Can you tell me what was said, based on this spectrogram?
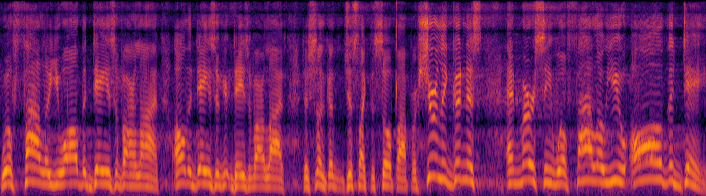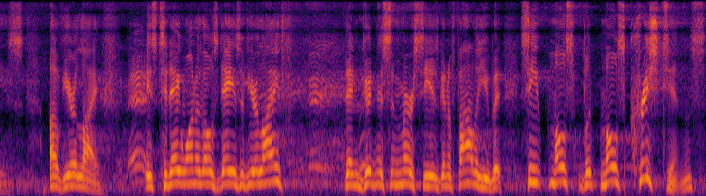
will follow you all the days of our lives, all the days of your days of our lives, just like, just like the soap opera. Surely goodness and mercy will follow you all the days of your life. Amen. Is today one of those days of your life? Amen. Then goodness and mercy is going to follow you. But see, most, but most Christians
